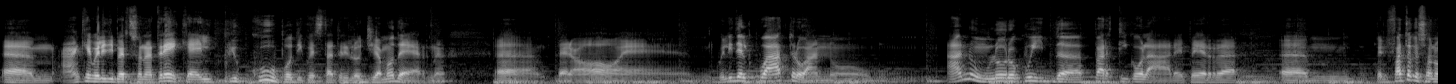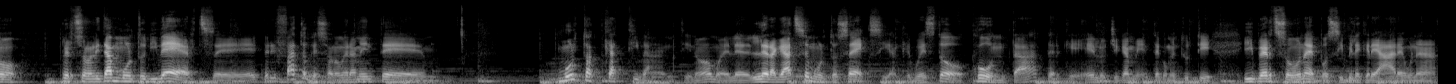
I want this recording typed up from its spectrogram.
ehm, anche quelli di Persona 3 che è il più cupo di questa trilogia moderna, eh, però eh, quelli del 4 hanno, hanno, un loro quid particolare per, ehm, per il fatto che sono personalità molto diverse e per il fatto che sono veramente molto accattivanti, no? le, le, ragazze molto sexy, anche questo conta perché logicamente come tutti i persone è possibile creare una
